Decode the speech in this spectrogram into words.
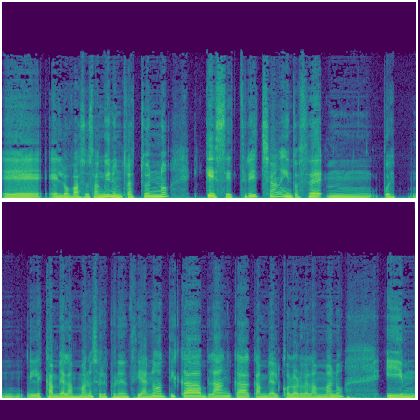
eh, en los vasos sanguíneos, un trastorno que se estrechan y entonces mm, pues mm, les cambia las manos, se les pone cianótica, blanca, cambia el color de las manos y,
